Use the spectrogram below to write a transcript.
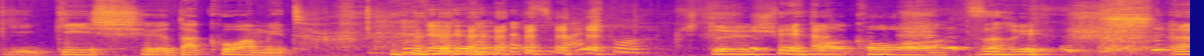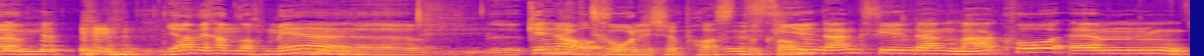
gehe ich d'accord mit. Das ist mein Spruch. Sorry. ähm, ja, wir haben noch mehr äh, Genau. elektronische Post bekommen. Vielen Dank, vielen Dank, Marco. Ähm,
